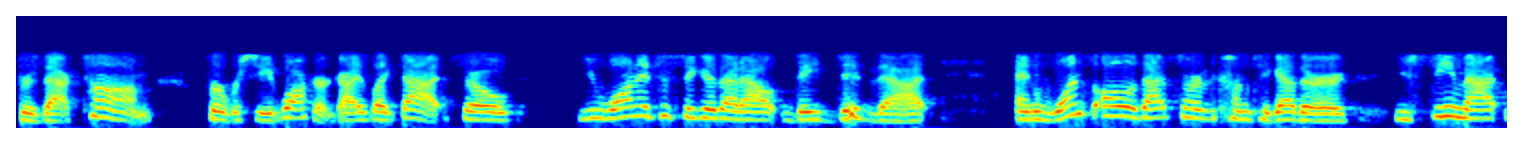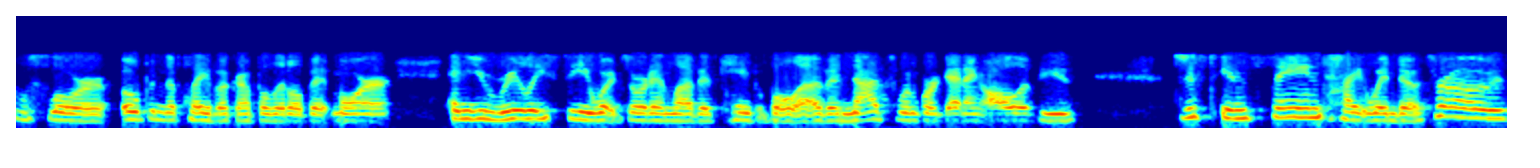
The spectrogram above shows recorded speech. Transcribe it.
for Zach Tom, for Rasheed Walker, guys like that. So you wanted to figure that out. They did that. And once all of that started to come together, you see Matt LaFleur open the playbook up a little bit more, and you really see what Jordan Love is capable of. And that's when we're getting all of these just insane tight window throws.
